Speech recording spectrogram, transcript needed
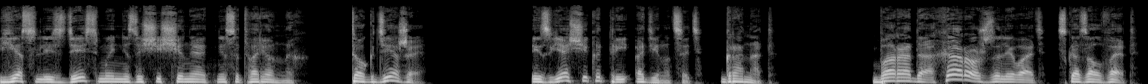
Если здесь мы не защищены от несотворенных, то где же? Из ящика 3.11. Гранат. «Борода, хорош заливать», — сказал Вет.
